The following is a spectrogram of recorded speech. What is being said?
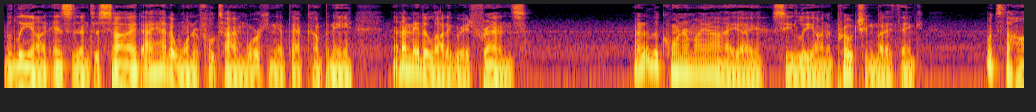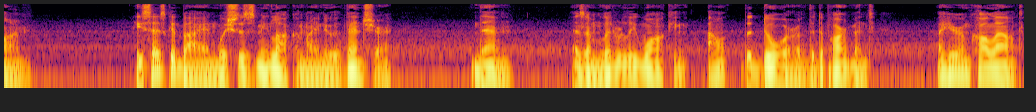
the Leon incident aside, I had a wonderful time working at that company, and I made a lot of great friends. Out of the corner of my eye, I see Leon approaching, but I think, what's the harm? He says goodbye and wishes me luck on my new adventure. Then, as I'm literally walking out the door of the department, I hear him call out,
